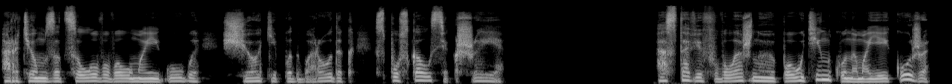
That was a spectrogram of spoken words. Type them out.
Артём зацеловывал мои губы, щеки, подбородок, спускался к шее. Оставив влажную паутинку на моей коже,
